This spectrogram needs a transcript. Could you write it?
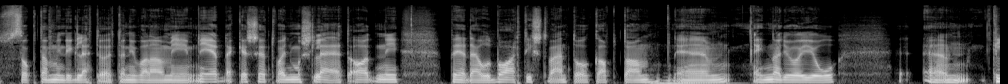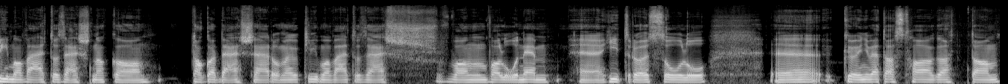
szoktam mindig letölteni valami érdekeset, vagy most lehet adni. Például Bart Istvántól kaptam egy nagyon jó klímaváltozásnak a tagadásáról, meg a klímaváltozásban való nem hitről szóló könyvet, azt hallgattam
